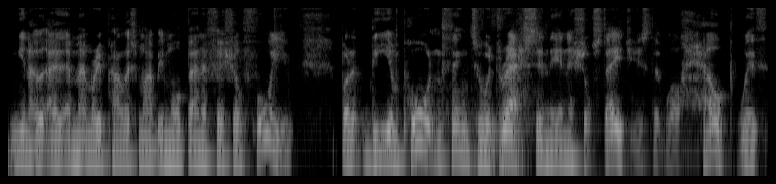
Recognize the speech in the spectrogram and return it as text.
You know a, a memory palace might be more beneficial for you but the important thing to address in the initial stages that will help with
